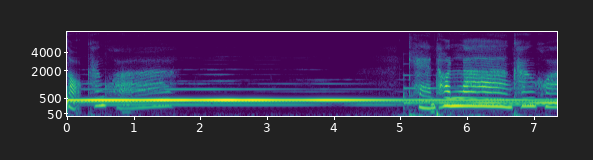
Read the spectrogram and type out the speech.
ศอกข้างขวา แขนท่อนล่างข้างขวา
